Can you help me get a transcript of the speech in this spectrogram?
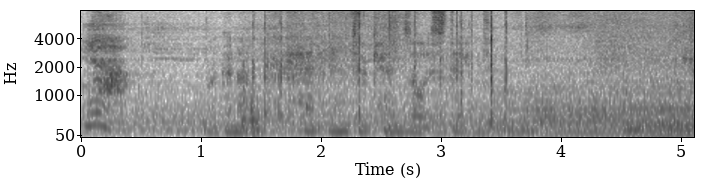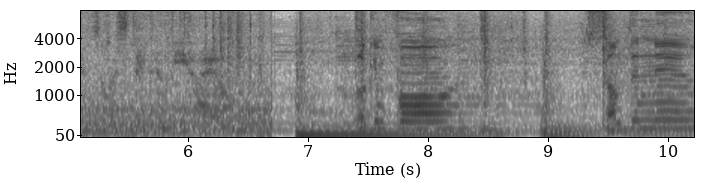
Yeah. We're gonna head into Kenzo Estate. So it's Statan Mihail. Looking for something new.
